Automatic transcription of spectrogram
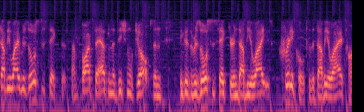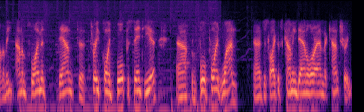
WA resources sector. Some 5,000 additional jobs, and because the resources sector in WA is critical to the WA economy, unemployment down to 3.4% here uh, from 4.1, uh, just like it's coming down all around the country.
